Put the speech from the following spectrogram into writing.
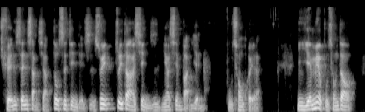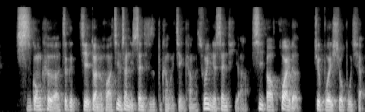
全身上下都是电解质。所以最大的限制，你要先把盐补充回来。你盐没有补充到十公克啊这个阶段的话，基本上你身体是不可能健康的。所以你的身体啊，细胞坏了。就不会修补起来，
